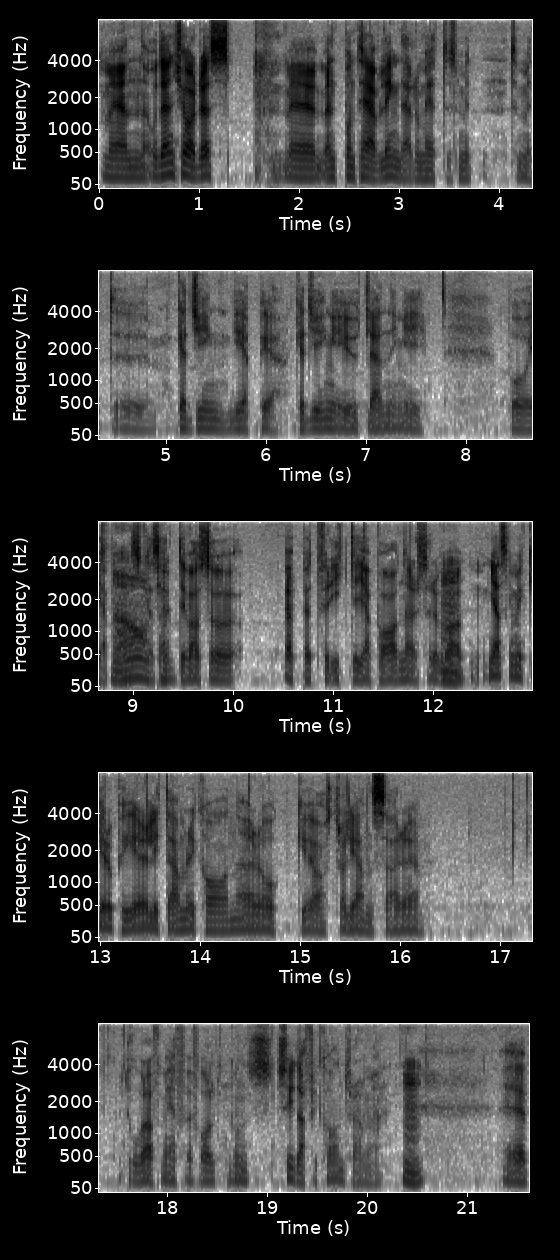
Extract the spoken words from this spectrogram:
men, och den kördes med, på en tävling där. De hette som ett, som ett uh, Gajing GP. Gajing är ju utlänning i, på japanska. Ja, okej. Så att det var så öppet för icke-japaner. Så det Mm. var ganska mycket europeer, lite amerikaner och uh, australiensare. Jag kommer inte ihåg vad det var för mer för folk. Någon sydafrikan tror jag med. Mm. Eh,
